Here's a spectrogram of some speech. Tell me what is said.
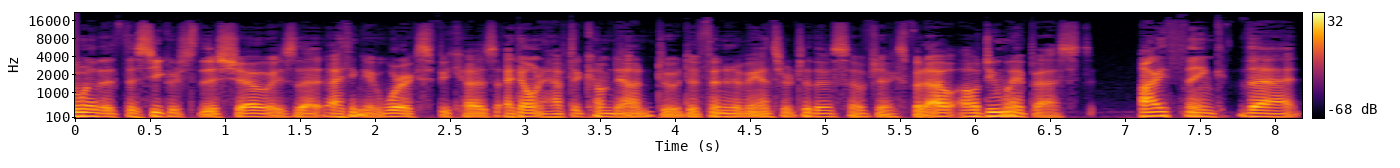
one of the, the, secrets to this show is that I think it works because I don't have to come down to a definitive answer to those subjects, but I'll, I'll do my best. I think that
